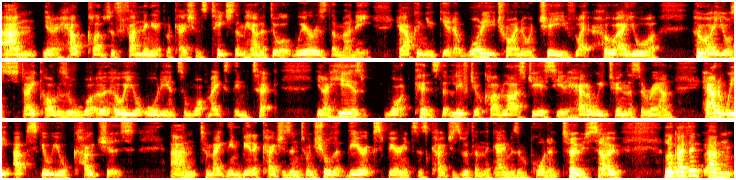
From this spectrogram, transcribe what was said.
um, you know, help clubs with funding applications, teach them how to do it. Where is the money? How can you get it? What are you trying to achieve? Like, who are your who are your stakeholders or what, who are your audience and what makes them tick? You know, here's what kids that left your club last year said. How do we turn this around? How do we upskill your coaches? Um, to make them better coaches and to ensure that their experience as coaches within the game is important too. So, Look, I think, um,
